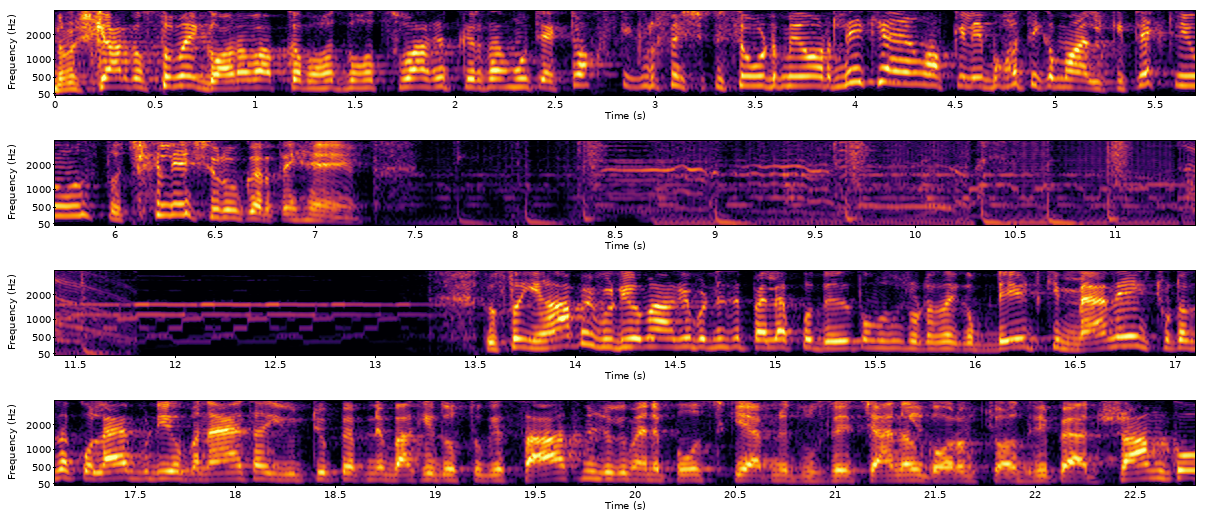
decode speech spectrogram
नमस्कार दोस्तों, मैं गौरव आपका बहुत बहुत स्वागत करता हूँ टेकटॉक्स के एपिसोड में और लेके आया हूँ आपके लिए बहुत ही कमाल की टेक न्यूज़ तो चलिए शुरू करते हैं। दोस्तों, यहाँ पे वीडियो में आगे बढ़ने से पहले आपको दे देता हूँ छोटा सा एक अपडेट कि मैंने एक छोटा सा कोलैब वीडियो बनाया था यूट्यूब पे अपने बाकी दोस्तों के साथ में, जो कि मैंने पोस्ट किया अपने दूसरे चैनल गौरव चौधरी पे आज शाम को।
